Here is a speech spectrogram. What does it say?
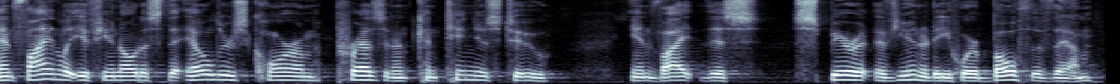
And finally, if you notice, the Elders Quorum president continues to invite this spirit of unity where both of them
